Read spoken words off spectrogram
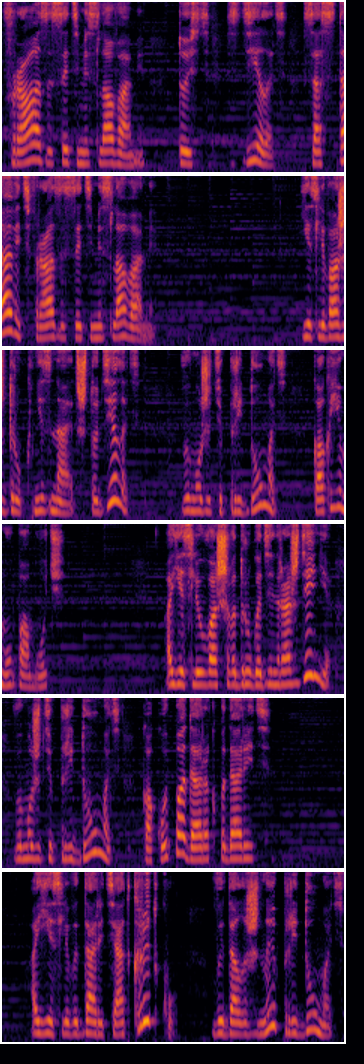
фразы с этими словами, то есть сделать, составить фразы с этими словами. Если ваш друг не знает, что делать, вы можете придумать, как ему помочь. А если у вашего друга день рождения, вы можете придумать, какой подарок подарить. А если вы дарите открытку, вы должны придумать,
